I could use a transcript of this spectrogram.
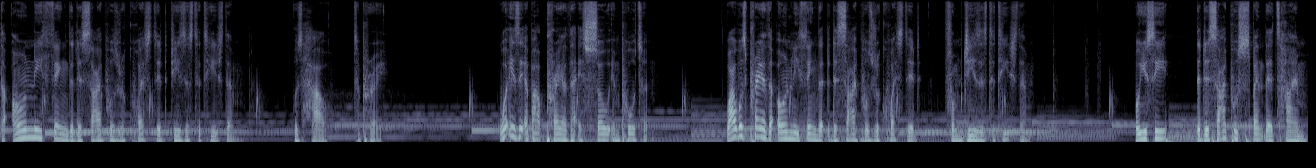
the only thing the disciples requested Jesus to teach them was how to pray. What is it about prayer that is so important? Why was prayer the only thing that the disciples requested from Jesus to teach them? Well, you see, the disciples spent their time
